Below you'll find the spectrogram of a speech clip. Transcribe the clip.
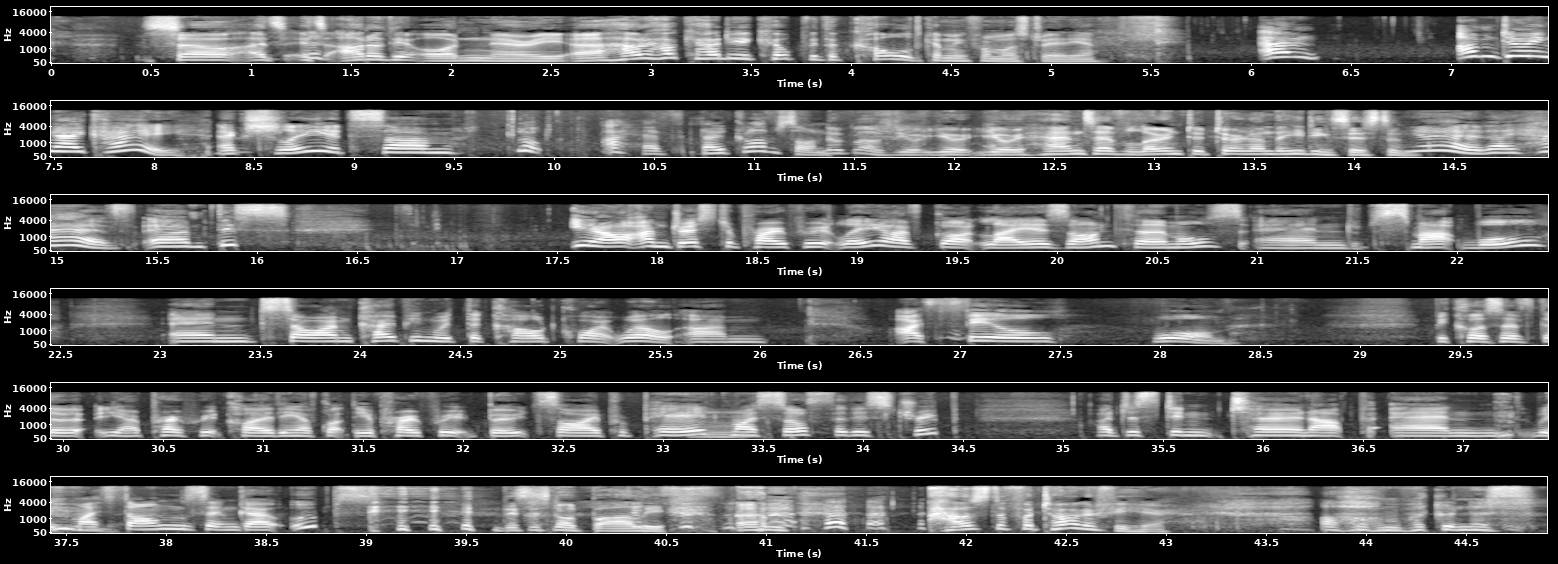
so it's it's out of the ordinary. Uh, how how how do you cope with the cold coming from Australia? Um, I'm doing okay, actually. It's um, look, I have no gloves on. No gloves. Your your your hands have learned to turn on the heating system. Yeah, they have. Um, this, you know, I'm dressed appropriately. I've got layers on, thermals, and smart wool, and so I'm coping with the cold quite well. Um, I feel warm because of the you know appropriate clothing. I've got the appropriate boots. I prepared myself for this trip. I just didn't turn up and with my thongs and go, "Oops." This is not Bali. Um, how's the photography here? Oh my goodness.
